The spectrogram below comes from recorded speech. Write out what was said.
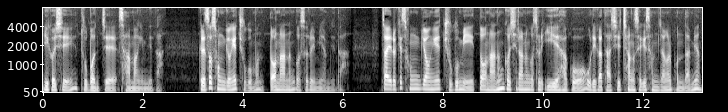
이것이 두 번째 사망입니다. 그래서 성경의 죽음은 떠나는 것을 의미합니다. 자, 이렇게 성경의 죽음이 떠나는 것이라는 것을 이해하고 우리가 다시 창세기 3장을 본다면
